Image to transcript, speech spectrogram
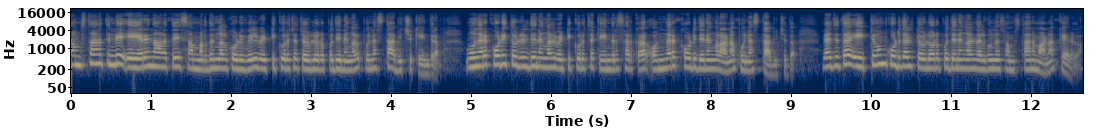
സംസ്ഥാനത്തിന്റെ ഏറെ നാളത്തെ സമ്മർദ്ദങ്ങൾക്കൊടുവിൽ വെട്ടിക്കുറച്ച തൊഴിലുറപ്പ് ദിനങ്ങൾ പുനഃസ്ഥാപിച്ചു കേന്ദ്രം. മൂന്നര കോടി തൊഴിൽ ദിനങ്ങൾ വെട്ടിക്കുറച്ച കേന്ദ്ര സർക്കാർ ഒന്നര കോടി ദിനങ്ങളാണ് പുനഃസ്ഥാപിച്ചത്. രാജ്യത്ത് ഏറ്റവും കൂടുതൽ തൊഴിലുറപ്പ് ദിനങ്ങൾ നൽകുന്ന സംസ്ഥാനമാണ് കേരളം.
